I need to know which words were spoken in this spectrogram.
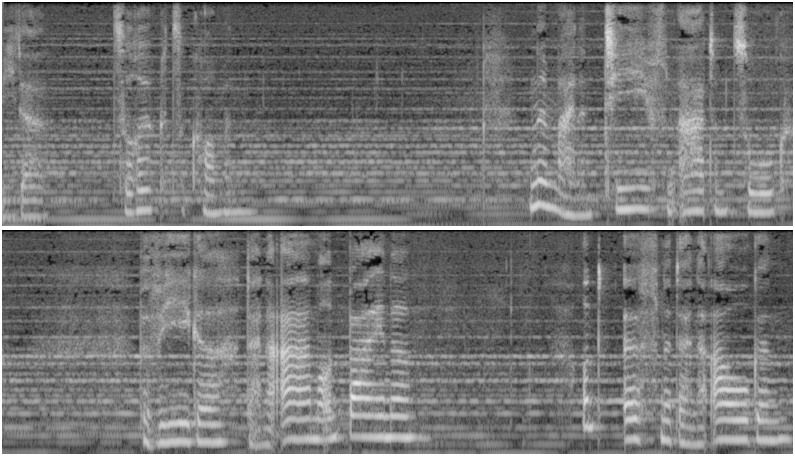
Wieder zurückzukommen. Nimm einen tiefen Atemzug, bewege deine Arme und Beine und öffne deine Augen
